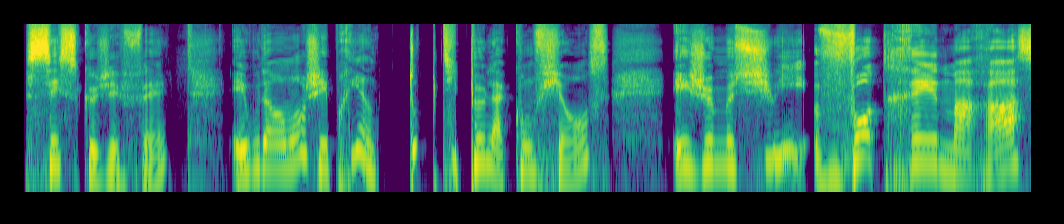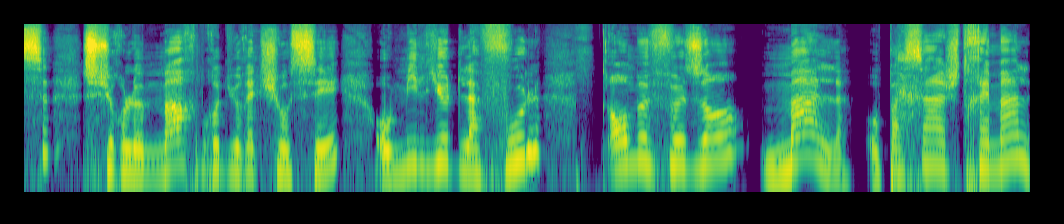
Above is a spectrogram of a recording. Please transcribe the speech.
C'est ce que j'ai fait. Et au bout d'un moment, j'ai pris un tout petit peu la confiance et je me suis vautré ma race sur le marbre du rez-de-chaussée au milieu de la foule en me faisant mal au passage très mal.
